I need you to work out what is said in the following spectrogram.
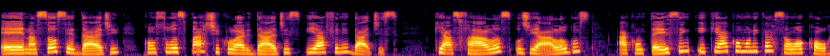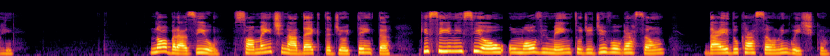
é na sociedade com suas particularidades e afinidades que as falas, os diálogos acontecem e que a comunicação ocorre. No Brasil, somente na década de 80 que se iniciou um movimento de divulgação da educação linguística.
